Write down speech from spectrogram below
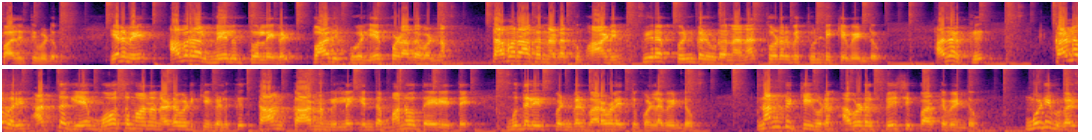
பாதித்துவிடும். எனவே அவரால் மேலும் தொல்லைகள் பாதிப்புகள் ஏற்படாத வண்ணம் தவறாக நடக்கும் ஆணின் பிற பெண்களுடனான தொடர்பை துண்டிக்க வேண்டும். அதற்கு கணவரின் அத்தகைய மோசமான நடவடிக்கைகளுக்கு தான் காரணம் இல்லை என்ற மனோதைரியத்தை முதலில் பெண்கள் வரவழைத்துக் கொள்ள வேண்டும். நம்பிக்கையுடன் அவருடன் பேசி பார்க்க வேண்டும். முடிவுகள்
